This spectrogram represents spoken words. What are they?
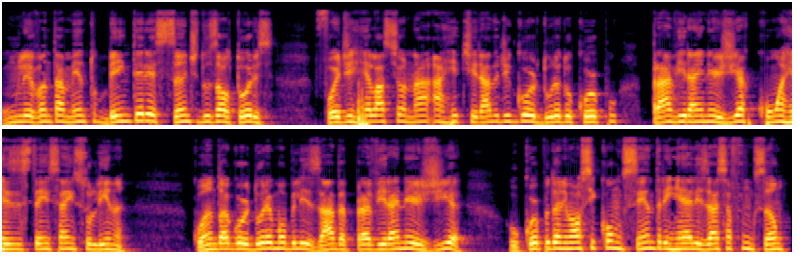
Um levantamento bem interessante dos autores foi de relacionar a retirada de gordura do corpo para virar energia com a resistência à insulina. Quando a gordura é mobilizada para virar energia, o corpo do animal se concentra em realizar essa função,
